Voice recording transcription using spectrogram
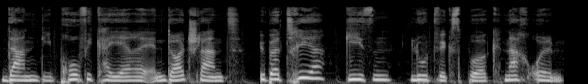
dann die Profikarriere in Deutschland. Über Trier, Gießen, Ludwigsburg nach Ulm.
